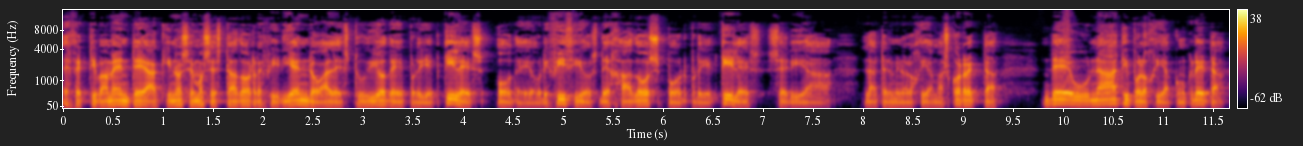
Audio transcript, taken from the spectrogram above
Efectivamente, aquí nos hemos estado refiriendo al estudio de proyectiles o de orificios dejados por proyectiles, sería la terminología más correcta, de una tipología concreta,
